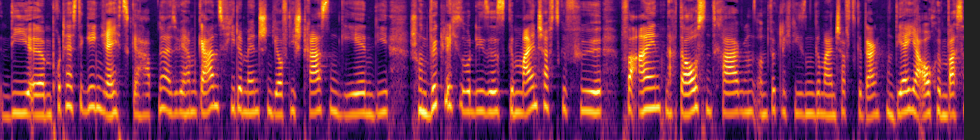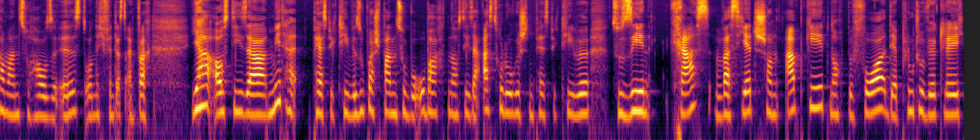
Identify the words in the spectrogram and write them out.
die ähm, Proteste gegen rechts gehabt. Ne? Also wir haben ganz viele Menschen, die auf die Straßen gehen, die schon wirklich so dieses Gemeinschaftsgefühl vereint nach draußen tragen und wirklich diesen Gemeinschaftsgedanken, der ja auch im Wassermann zu Hause ist. Und ich finde das einfach, ja, aus dieser Metaperspektive super spannend zu beobachten, aus dieser astrologischen Perspektive zu sehen, krass, was jetzt schon abgeht, noch bevor der Pluto wirklich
